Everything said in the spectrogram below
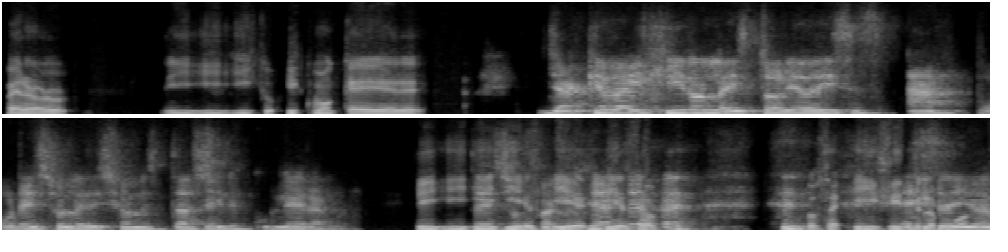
pero, y, y- y como que, Ya que da el giro la historia, dices, ah, por eso la edición está así Sí. de culera, güey. y, Eso y- fue- y- y eso, o sea, y sí te lo pone,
